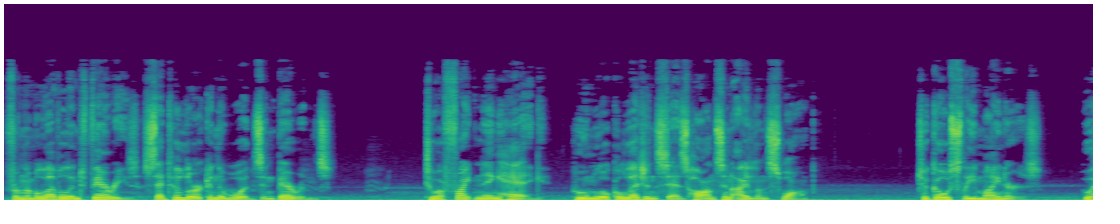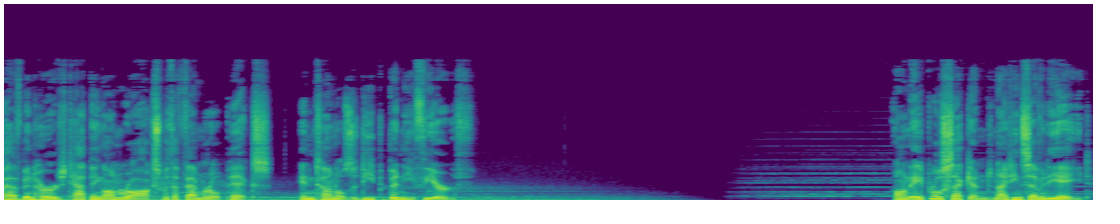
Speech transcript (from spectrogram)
From the malevolent fairies said to lurk in the woods and barrens, to a frightening hag whom local legend says haunts an island swamp, to ghostly miners who have been heard tapping on rocks with ephemeral picks in tunnels deep beneath the earth. On April 2, 1978,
